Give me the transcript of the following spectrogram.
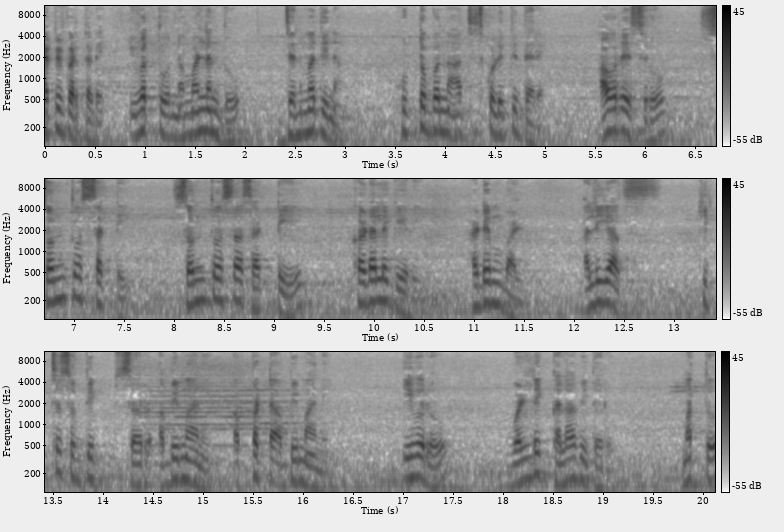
ಹ್ಯಾಪಿ ಬರ್ತ್ಡೇ ಇವತ್ತು ನಮ್ಮಣ್ಣಂದು ಜನ್ಮದಿನ. ಹುಟ್ಟೊಬ್ಬನ್ನು ಆಚರಿಸಿಕೊಳ್ಳುತ್ತಿದ್ದಾರೆ. ಅವರ ಹೆಸರು ಸಂತೋಷ್ ಸಟ್ಟಿ ಸಂತೋಷ ಸಟ್ಟಿ ಕಡಲಗೇರಿ, ಹಡೆಂಬಾಳ್, ಅಲಿಯಾಸ್, ಕಿಚ್ಚ ಸುದೀಪ್ ಸರ್ ಅಭಿಮಾನಿ, ಅಪ್ಪಟ್ಟ ಅಭಿಮಾನಿ. ಇವರು ಒಳ್ಳೆ ಕಲಾವಿದರು ಮತ್ತು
